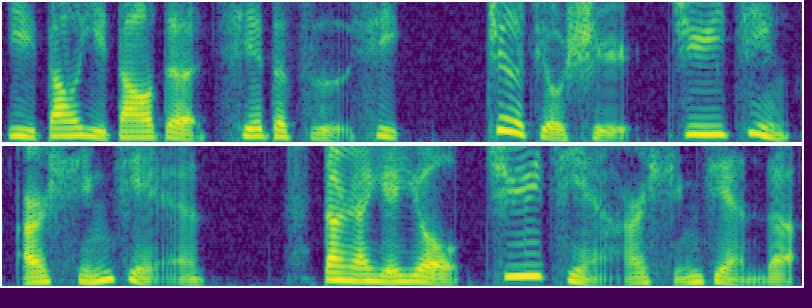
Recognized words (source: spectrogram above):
一刀一刀的切得仔细。这就是居静而行俭，当然也有居简而行俭的。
